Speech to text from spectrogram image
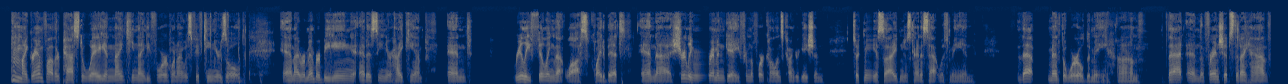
my grandfather passed away in 1994 when I was 15 years old. And I remember being at a senior high camp and really feeling that loss quite a bit. And uh, Shirley Rimmon Gay from the Fort Collins congregation took me aside and just kind of sat with me. And that meant the world to me. Um, that and the friendships that I have,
